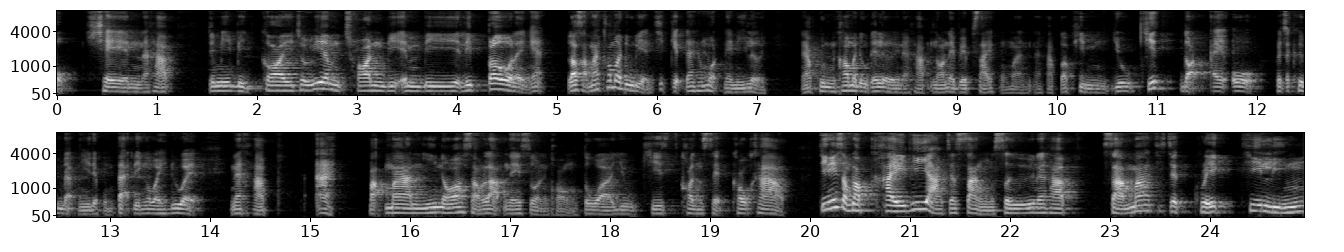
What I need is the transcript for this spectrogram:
16 เชนนะครับ จะมี Bitcoin Ethereum Tron BNB Ripple อะไรเงี้ย เราสามารถเข้ามาดูเหรียญที่เก็บได้ทั้งหมดในนี้เลยนะครับ คุณเข้ามาดูได้เลยนะครับนอนในเว็บไซต์ของมันนะครับ ก็พิมพ์ ukit.io ก็จะขึ้นแบบนี้ เดี๋ยวผมแปะลิงก์เอาไว้ด้วยนะครับอะประมาณนี้เนาะสำหรับในส่วนของตัว ukit concept คร่าวๆ ทีนี้สำหรับใครที่อยากจะสั่งซื้อนะครับ สามารถที่จะคลิกที่ลิงก์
